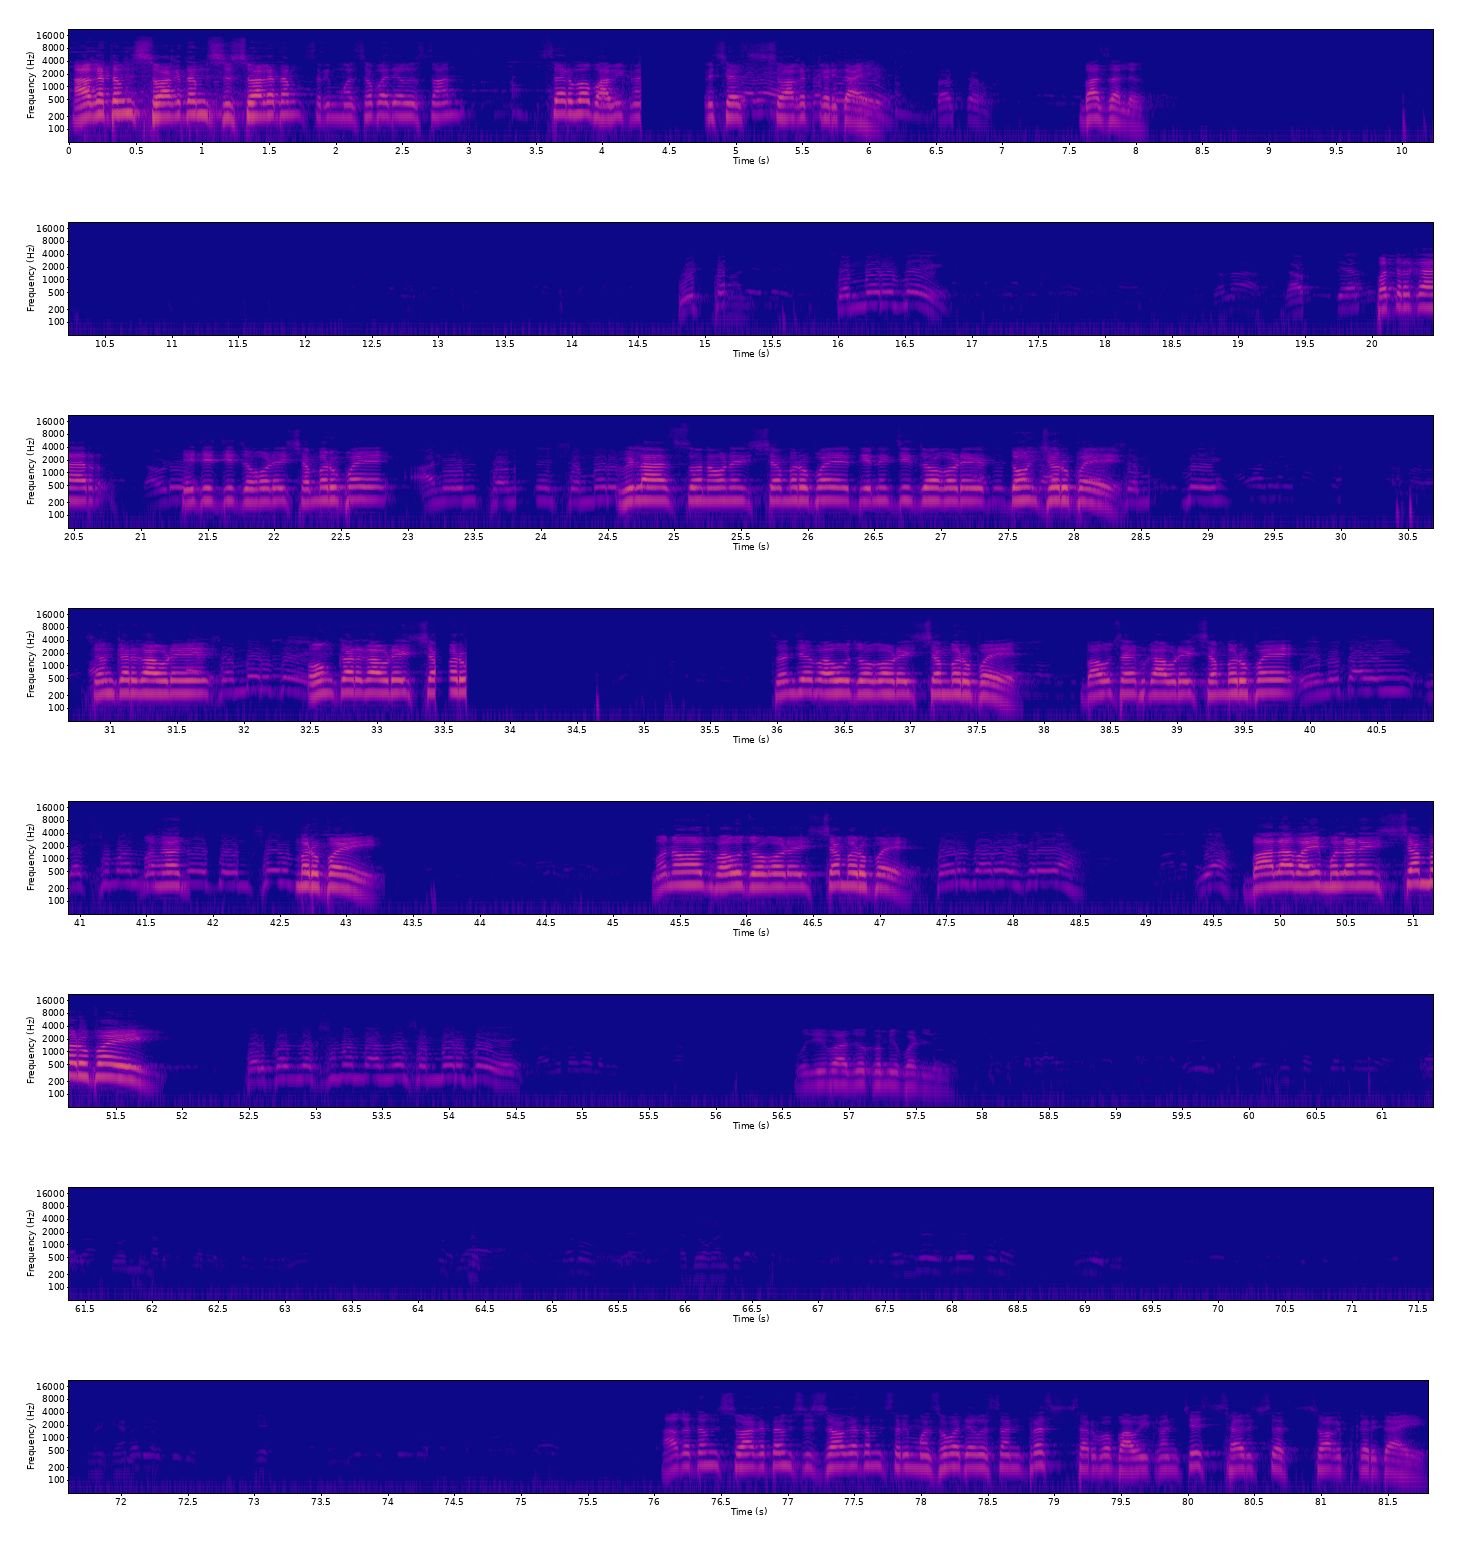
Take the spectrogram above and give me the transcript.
आगतम स्वागतम सुस्वागतम श्री मसोबा देवस्थान सर्व भाविकांचे स्वागत करीत आहे. बस झालं. शंभर रुपये पत्रकार गावडे. जोगडे शंभर रुपये. अनिल सोनवणे शंभर विलास सोनवणे शंभर रुपये. दिनेची जोगडे दोनशे रुपये शंभर रुपये. शंकर गावडे ओंकार गावडे शंभर रुपये. संजय भाऊ जोगवडे शंभर रुपये. भाऊसाहेब गावडे शंभर रुपये. मनोज. शंभर रुपये. मनोज भाऊ जोगवडे शंभर रुपये. बालाबाई मुलाने शंभर रुपये. सरपंच लक्ष्मण शंभर रुपये. उजी बाजू कमी पडली. आगतम स्वागतम सुस्वागतम श्री मसोबा देवस्थान ट्रस्ट सर्व भाविकांचे सहर्ष स्वागत करीत आहे.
